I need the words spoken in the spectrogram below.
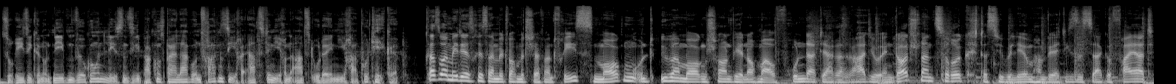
Zu Risiken und Nebenwirkungen lesen Sie die Packungsbeilage und fragen Sie Ihre Ärztin, Ihren Arzt oder in Ihrer Apotheke. Das war Medias Res am Mittwoch mit Stefan Fries. Morgen und übermorgen schauen wir nochmal auf 100 Jahre Radio in Deutschland zurück. Das Jubiläum haben wir dieses Jahr gefeiert.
